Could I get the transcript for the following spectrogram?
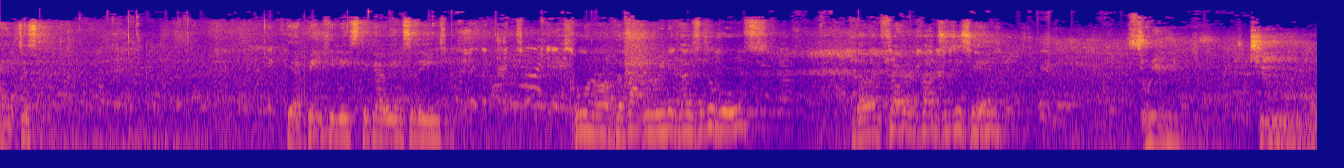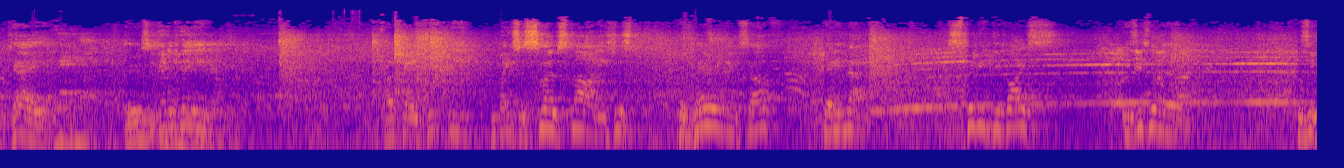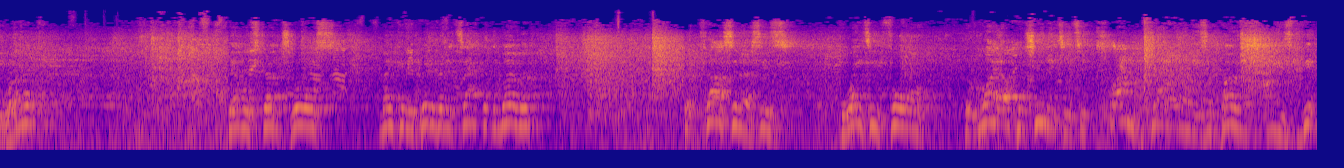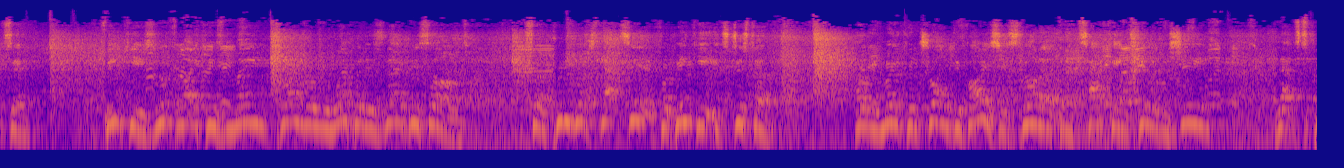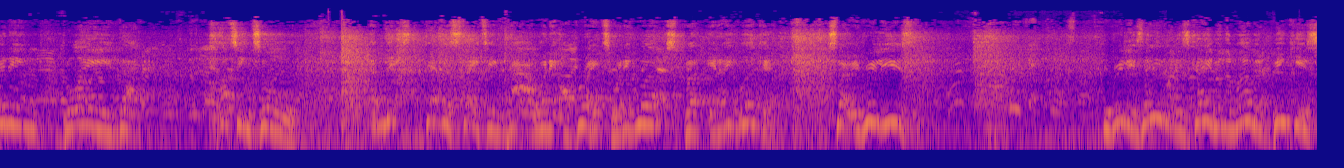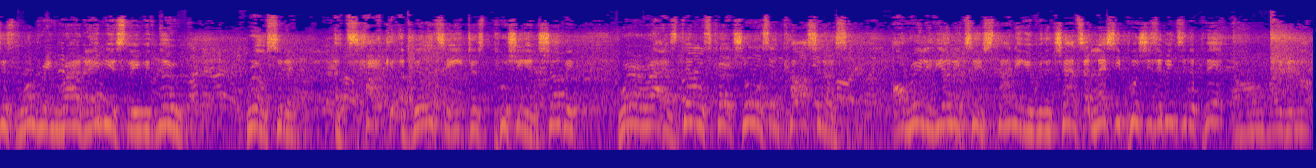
Okay, just. Yeah, Binky needs to go into the corner of the battle arena. Those are the walls. No unfair advantages here. Three, two, Okay, who's it going to be? Okay, Binky makes a slow start. He's just preparing himself, getting that spinning device. Is he going to. Does it work? Devil's Coach Horse making a bit of an attack at the moment. But Carcinus is waiting for the right opportunity to clamp down on his opponent, on his victim. Binky's looked like his main primary weapon is now disarmed. So pretty much that's it for Binky. It's just a, a remote control device. It's not a, an attacking killer machine. That spinning blade, that cutting tool, emits devastating power when it operates, when it works, but it ain't working. So it really is it really is anybody's game at the moment. Binky is just wandering around aimlessly with no real sort of attack ability, just pushing and shoving. Whereas Devil's Coach Horse and Carcinus are really the only two standing with a chance, unless he pushes him into the pit. Oh, maybe not.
